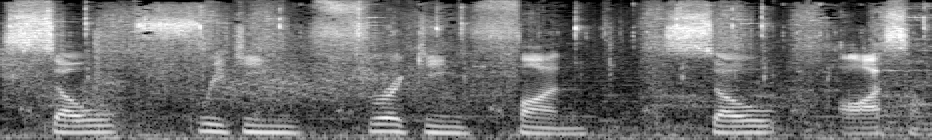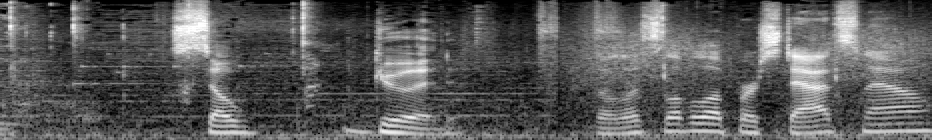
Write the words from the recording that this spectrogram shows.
So freaking, freaking fun. So awesome. So good. So let's level up our stats now.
